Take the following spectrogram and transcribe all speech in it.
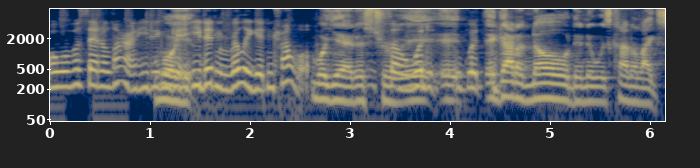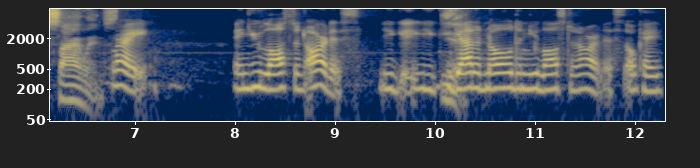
well, what was there to learn? He didn't. Well, get, yeah. He didn't really get in trouble. Well, yeah, that's true. So it, what- it, what- it got annulled and it was kind of like silence. Right. And you lost an artist. You you, Yeah. got annulled and you lost an artist. Okay.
